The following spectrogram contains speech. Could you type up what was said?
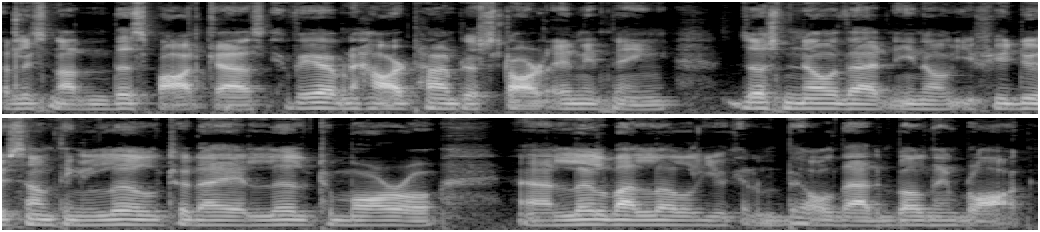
at least not in this podcast. If you're having a hard time to start anything just know that you know if you do something little today little tomorrow uh, little by little you can build that building block.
